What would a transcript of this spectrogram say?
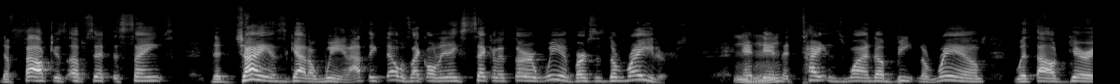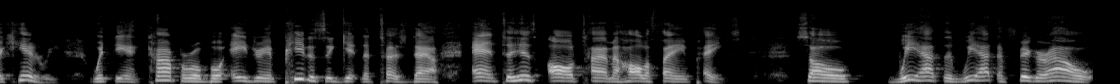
The Falcons upset the Saints. The Giants got a win. I think that was like only their second or third win versus the Raiders. Mm-hmm. And then mm-hmm. the Titans wind up beating the Rams without Derrick Henry with the incomparable Adrian Peterson getting a touchdown and to his all-time and Hall of Fame pace. So we have to we have to figure out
